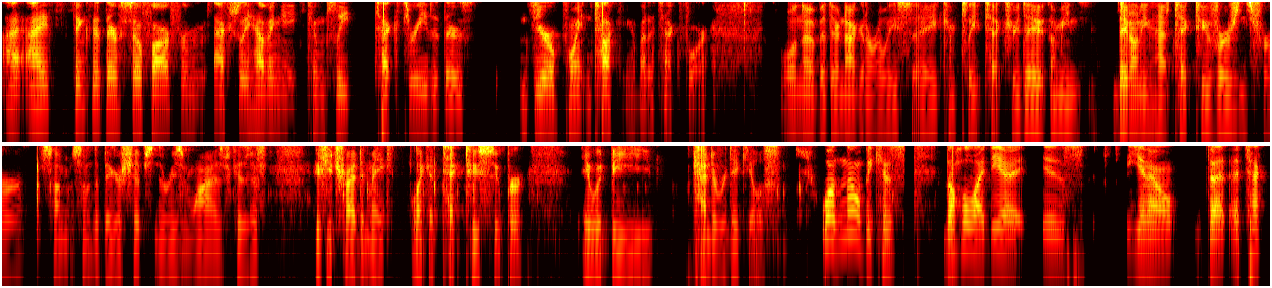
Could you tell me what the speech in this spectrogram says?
I, I think that they're so far from actually having a complete Tech 3 that there's zero point in talking about a Tech 4. Well, no, but they're not going to release a complete Tech 3. They, I mean, they don't even have Tech 2 versions for some some of the bigger ships, and the reason why is because if if you tried to make like a Tech 2 Super, it would be kind of ridiculous. Well, no, because the whole idea is, you know, that a Tech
